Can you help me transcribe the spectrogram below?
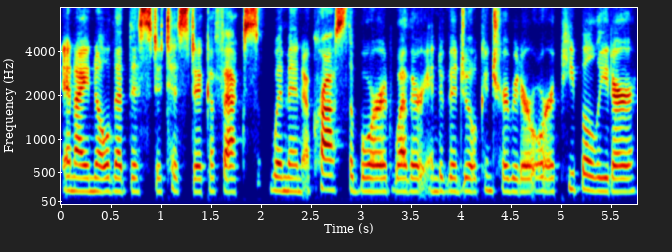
and I know that this statistic affects women across the board, whether individual contributor or a people leader.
